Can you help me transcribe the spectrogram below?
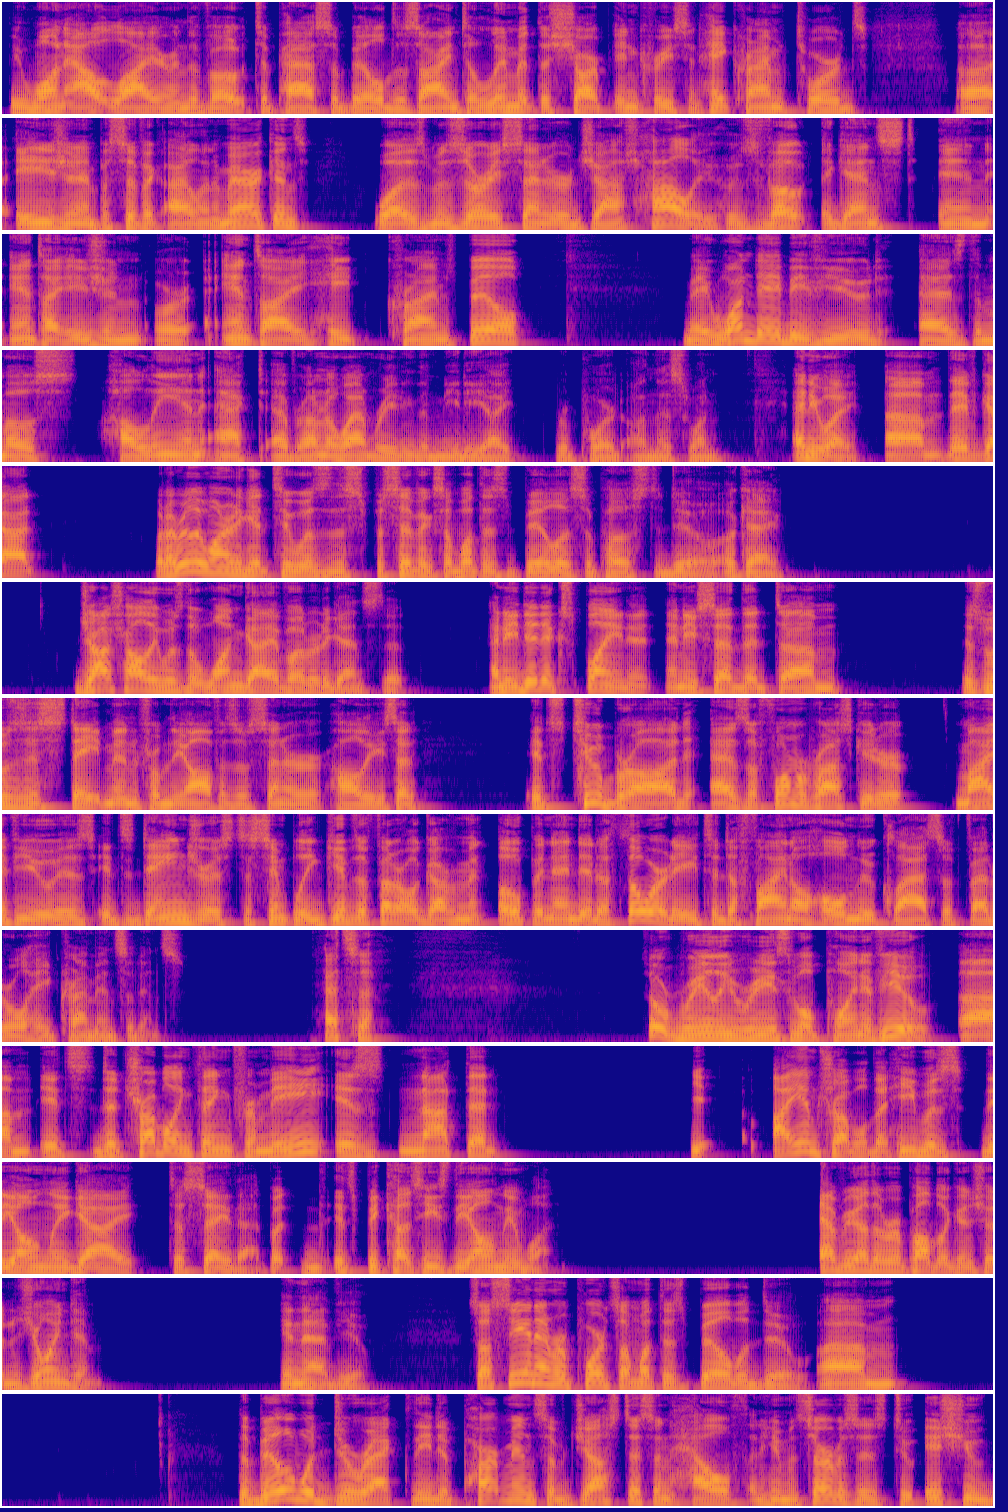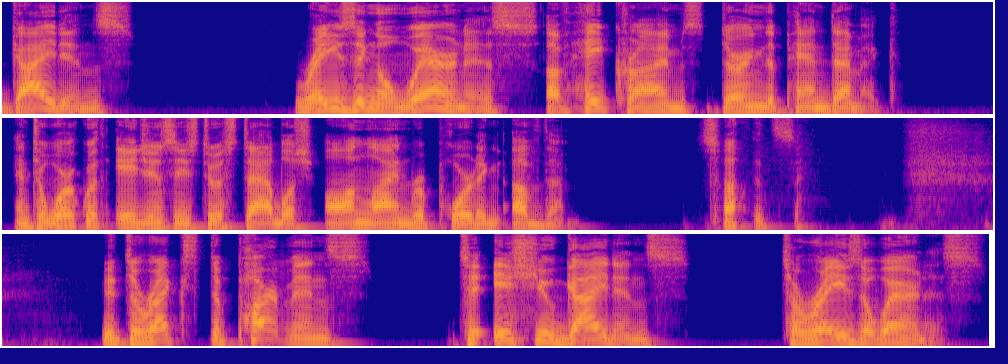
The one outlier in the vote to pass a bill designed to limit the sharp increase in hate crime towards uh, Asian and Pacific Island Americans was Missouri Senator Josh Hawley, whose vote against an anti Asian or anti hate crimes bill may one day be viewed as the most Hawleyan act ever. I don't know why I'm reading the Mediaite report on this one. Anyway, um, they've got what I really wanted to get to was the specifics of what this bill is supposed to do. Okay. Josh Hawley was the one guy who voted against it. And he did explain it. And he said that um, this was his statement from the office of Senator Hawley. He said, It's too broad. As a former prosecutor, my view is it's dangerous to simply give the federal government open ended authority to define a whole new class of federal hate crime incidents. That's a, a really reasonable point of view. Um, it's the troubling thing for me is not that I am troubled that he was the only guy to say that, but it's because he's the only one. Every other Republican should have joined him in that view. So CNN reports on what this bill would do. Um, the bill would direct the Departments of Justice and Health and Human Services to issue guidance raising awareness of hate crimes during the pandemic and to work with agencies to establish online reporting of them. It directs departments to issue guidance to raise awareness.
